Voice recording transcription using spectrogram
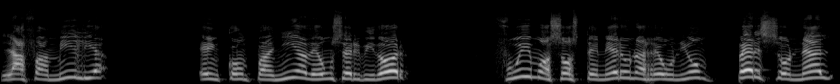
la familia en compañía de un servidor, fuimos a sostener una reunión personal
